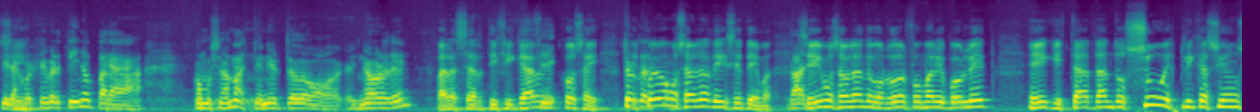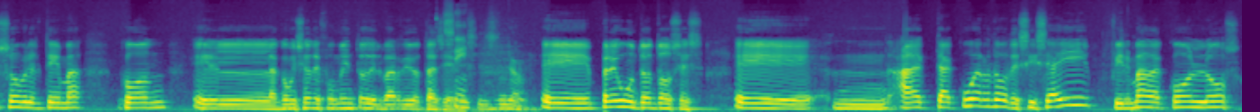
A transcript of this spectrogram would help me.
que era. Jorge Bertino, para, ¿cómo se llama? Tener todo en orden. Para certificar Sí. cosas ahí. Después vamos a hablar de ese tema. Dale. Seguimos hablando con Rodolfo Mario Poblet, eh, que está dando su explicación sobre el tema con el- la Comisión de Fomento del Barrio Talleres. Sí. Sí, señor. Eh, pregunto entonces, eh, mm, acta acuerdo, decís ahí, firmada con los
